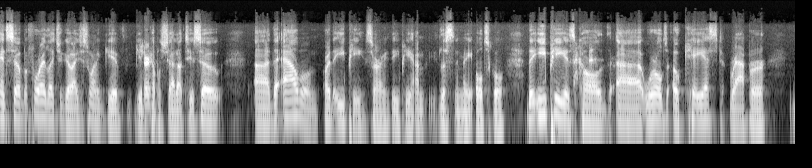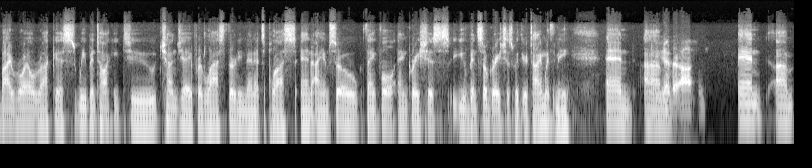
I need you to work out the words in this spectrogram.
and so before I let you go, I just want to give give a couple shout out to. So uh, the album or the EP, sorry, the EP. I'm listening to me old school. The EP is called uh, "World's Okayest Rapper" by Royal Ruckus. We've been talking to Chun Jae for the last 30 minutes plus, and I am so thankful and gracious. You've been so gracious with your time with me, and um, you guys are awesome. and um,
